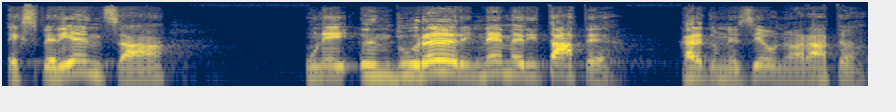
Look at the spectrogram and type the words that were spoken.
experiența unei îndurări nemeritate care Dumnezeu ne arată.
